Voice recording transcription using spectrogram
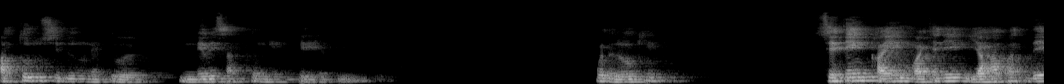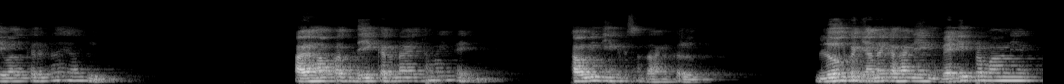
අතුරු සිදුරු නැතුව නිරිසත්තුන්ගෙන් පිරීලා තියෙනවා. මොකද ලෝකේ සිතෙන් කයින් වචනයෙන් යහපත් දේවල් කරන අය අඩුයි. අයහපත් දේ කරන අය තමයි වැඩි. තව විදිහකට සඳහන් කළොත් ලෝක ජනගහණයෙන් වැඩි ප්‍රමාණයක්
